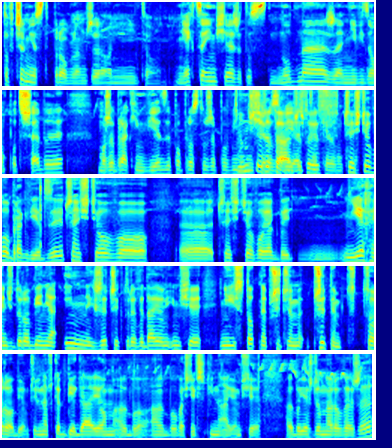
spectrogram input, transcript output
to, w czym jest problem? Że oni to nie chce im się, że to jest nudne, że nie widzą potrzeby? Może brak im wiedzy po prostu, że powinni no myślę, się że rozwijać tak, że to jest kierunku? częściowo brak wiedzy, częściowo E, częściowo jakby niechęć do robienia innych rzeczy, które wydają im się nieistotne przy, czym, przy tym, co robią, czyli na przykład biegają albo, albo właśnie wspinają się, albo jeżdżą na rowerze.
